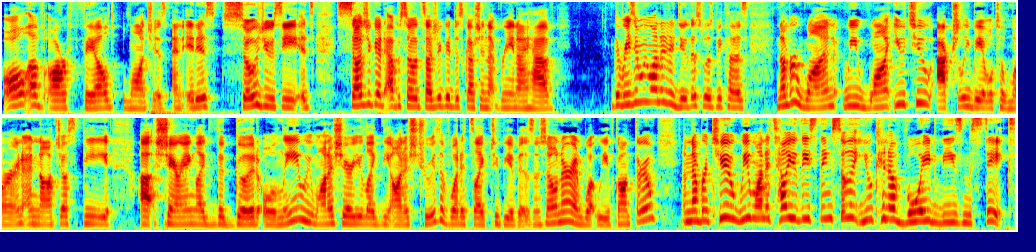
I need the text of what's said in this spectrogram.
all of our failed launches, and it is so juicy. It's such a good episode, such a good discussion that Bree and I have. The reason we wanted to do this was because number one, we want you to actually be able to learn and not just be uh, sharing like the good only. We want to share you like the honest truth of what it's like to be a business owner and what we've gone through. And number two, we want to tell you these things so that you can avoid these mistakes.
